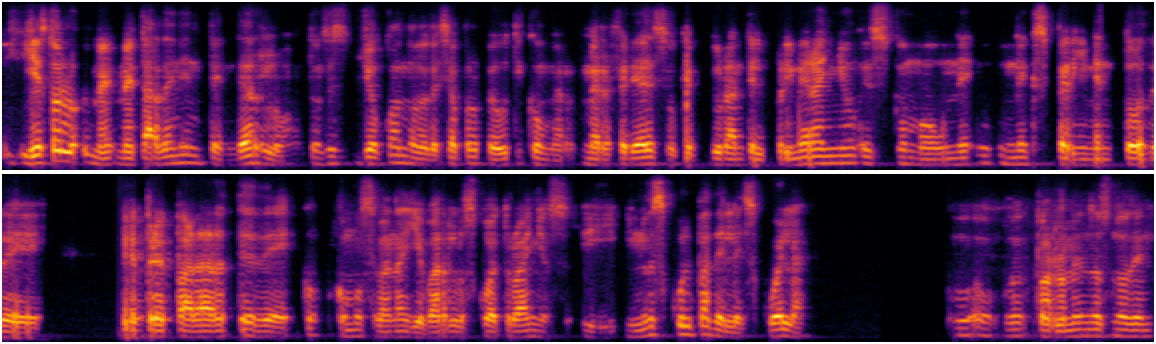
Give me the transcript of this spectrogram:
Y esto me, me tardé en entenderlo. Entonces, yo cuando decía propéutico me, refería a eso, que durante el primer año es como un, un experimento de, de prepararte de cómo se van a llevar los cuatro años. Y no es culpa de la escuela, o, o por lo menos no de,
